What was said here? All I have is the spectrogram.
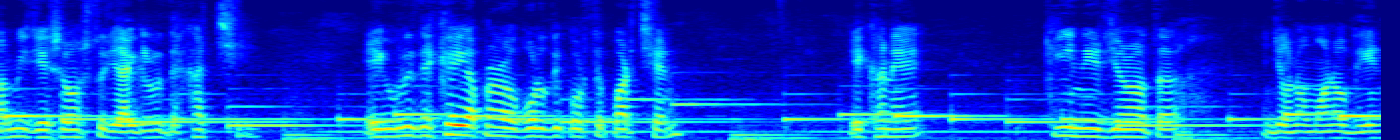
আমি যে সমস্ত জায়গাগুলো দেখাচ্ছি, এইগুলি দেখেই আপনারা উপলব্ধি করতে পারছেন। এখানে কি নির্জনতা জনমানবহীন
